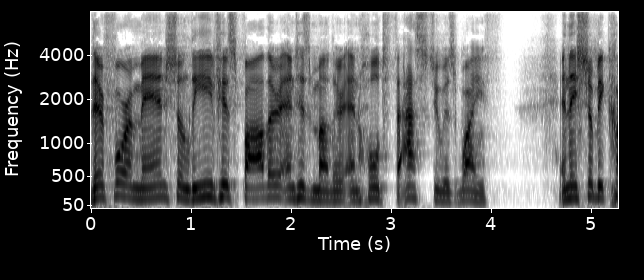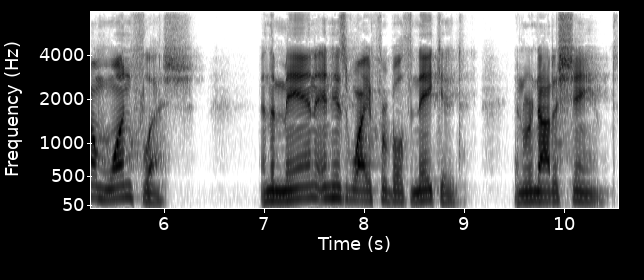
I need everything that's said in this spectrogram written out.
Therefore, a man shall leave his father and his mother and hold fast to his wife, and they shall become one flesh. And the man and his wife were both naked and were not ashamed.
